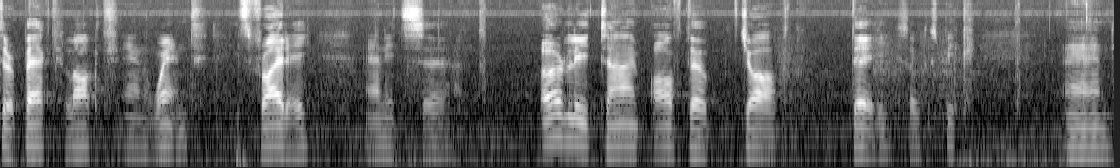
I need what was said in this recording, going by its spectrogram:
Peter packed, locked, and went. It's Friday, and it's uh, early time of the job day, so to speak. And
